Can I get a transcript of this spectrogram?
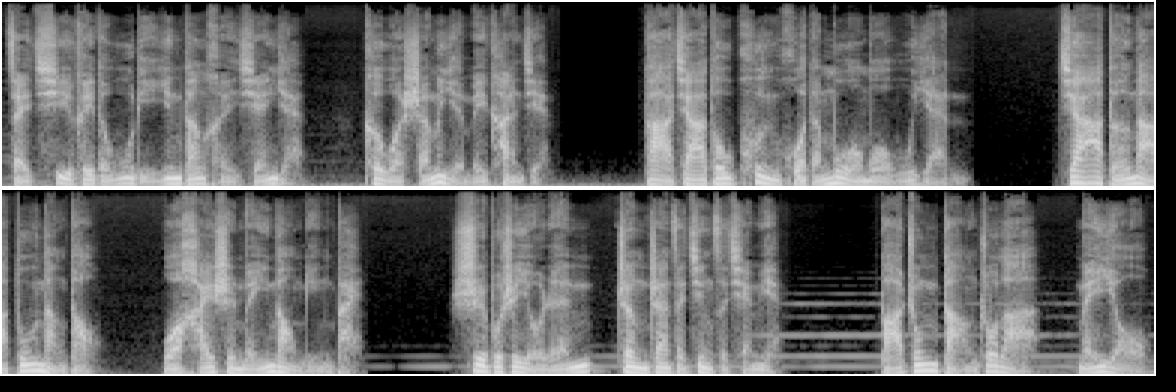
在漆黑的屋里应当很显眼。可我什么也没看见。”大家都困惑的默默无言。加德纳嘟囔道：“我还是没闹明白。”是不是有人正站在镜子前面，把钟挡住了？没有，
